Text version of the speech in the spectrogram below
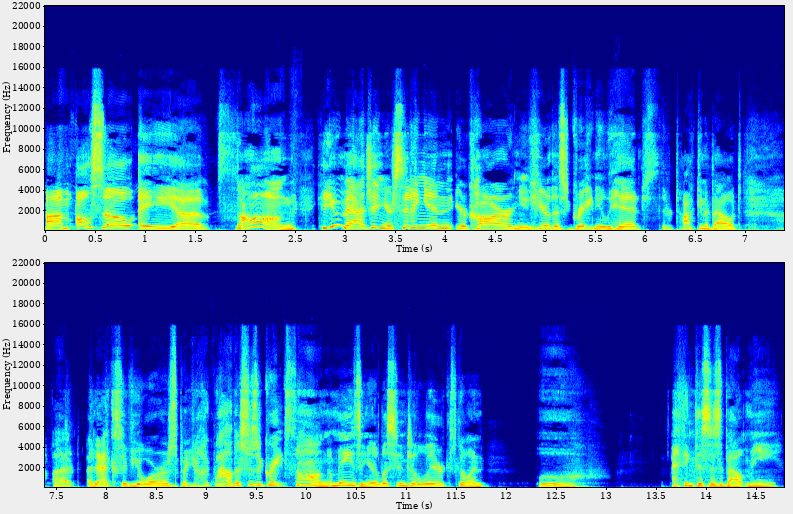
Um, also, a uh, song. Can you imagine you're sitting in your car and you hear this great new hit? They're talking about uh, an ex of yours, but you're like, wow, this is a great song. Amazing. You're listening to the lyrics going, ooh, I think this is about me.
